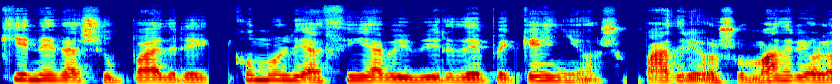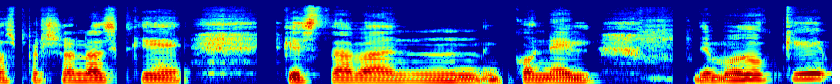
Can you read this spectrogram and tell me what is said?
quién era su padre, cómo le hacía vivir de pequeño, su padre o su madre o las personas que, que estaban con él. De modo que,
